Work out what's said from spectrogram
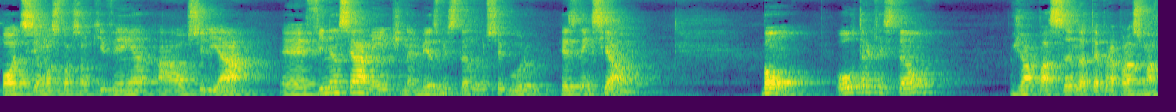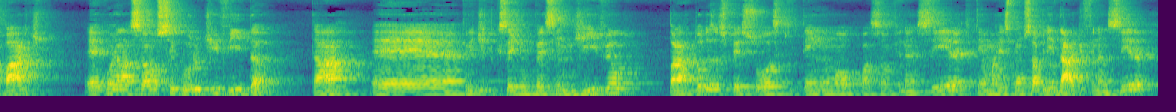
pode ser uma situação que venha a auxiliar é, financeiramente, né, mesmo estando no seguro residencial. Bom, outra questão já passando até para a próxima parte, é com relação ao seguro de vida. Tá? É, acredito que seja imprescindível para todas as pessoas que têm uma ocupação financeira, que têm uma responsabilidade financeira,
